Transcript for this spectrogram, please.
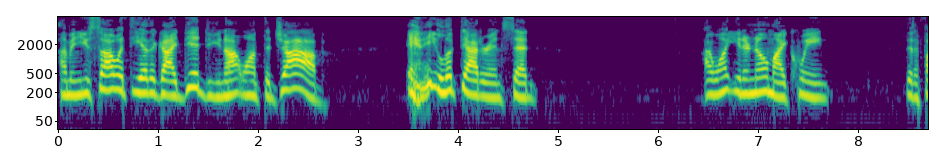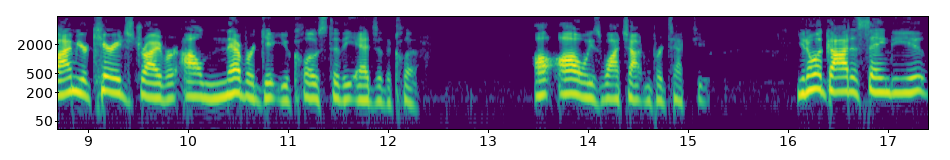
I mean, you saw what the other guy did. Do you not want the job? And he looked at her and said, I want you to know, my queen, that if I'm your carriage driver, I'll never get you close to the edge of the cliff. I'll always watch out and protect you. You know what God is saying to you?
